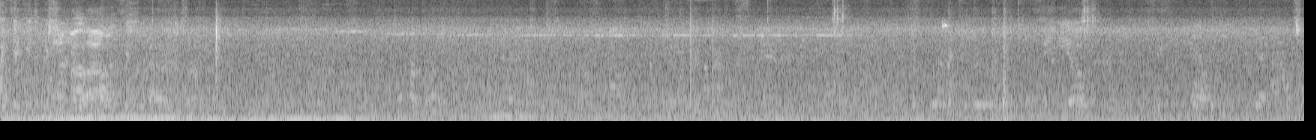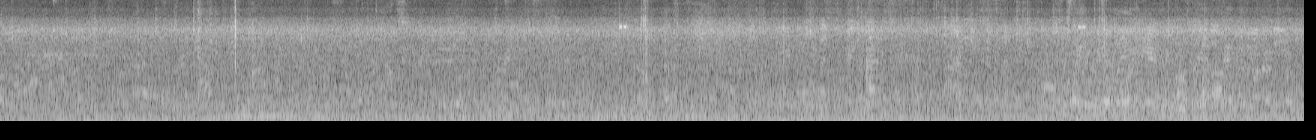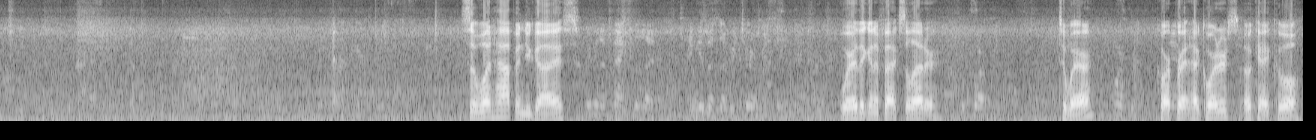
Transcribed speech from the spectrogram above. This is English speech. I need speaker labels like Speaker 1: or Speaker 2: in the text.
Speaker 1: Vai ter aqui do Peixinho. So what happened, you guys?
Speaker 2: They're gonna fax the letter and give us a return receipt
Speaker 1: Where are they going to fax the letter?
Speaker 2: to corporate,
Speaker 1: To where?
Speaker 2: corporate.
Speaker 1: Corporate headquarters? Okay, cool.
